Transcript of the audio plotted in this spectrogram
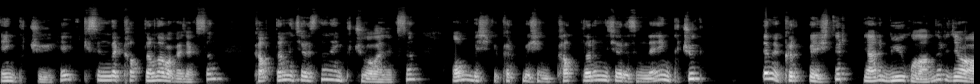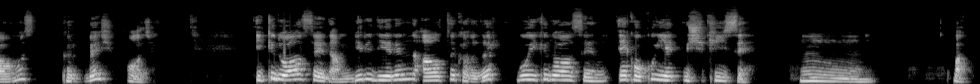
en küçüğü. Her ikisinin de katlarına bakacaksın. Katların içerisinden en küçüğü alacaksın. 15 ve 45'in katların içerisinde en küçük değil mi? 45'tir. Yani büyük olandır. Cevabımız 45 olacak. İki doğal sayıdan biri diğerinin 6 katıdır. Bu iki doğal sayının ekoku 72 ise. Hmm. Bak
